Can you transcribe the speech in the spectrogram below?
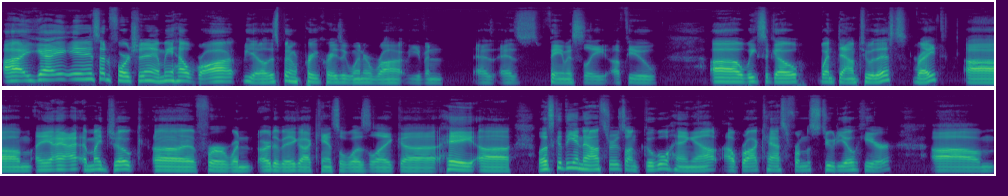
uh, yeah. And it's unfortunate. I mean, how Raw, you know, it's been a pretty crazy winter. Raw, even as as famously a few uh, weeks ago went down to this, right? Um, I, I, my joke uh, for when our debate got canceled was like, uh, "Hey, uh, let's get the announcers on Google Hangout. I'll broadcast from the studio here." Um,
